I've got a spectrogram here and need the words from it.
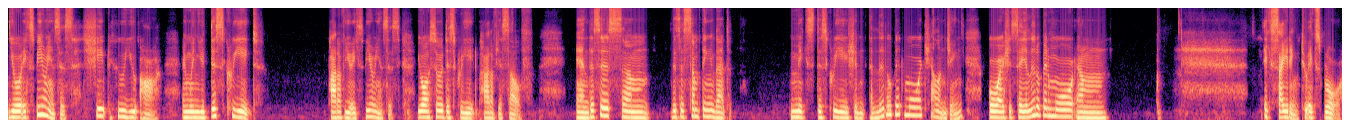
your experiences shaped who you are and when you discreate part of your experiences you also discreate part of yourself and this is um, this is something that makes discreation a little bit more challenging or i should say a little bit more um, exciting to explore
